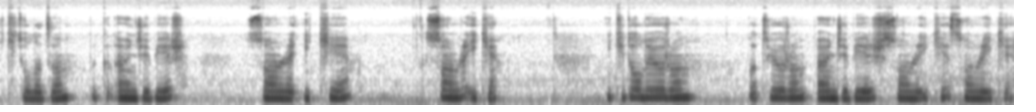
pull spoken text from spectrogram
2 doladım. Bakın önce bir sonra 2 sonra 2 2 doluyorum batıyorum önce bir sonra 2 sonra 2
